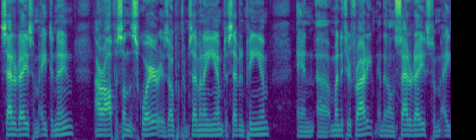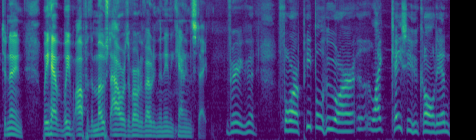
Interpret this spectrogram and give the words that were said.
Saturdays from 8 to noon, our office on the square is open from 7 a.m. to 7 p.m. and uh, Monday through Friday, and then on Saturdays from 8 to noon. We have we offer the most hours of early voting than any county in the state. Very good. For people who are uh, like Casey, who called in,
